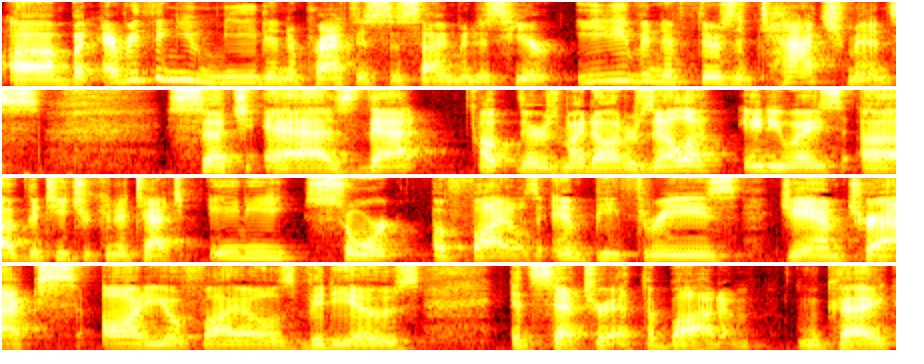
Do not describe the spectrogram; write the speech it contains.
Um, but everything you need in a practice assignment is here, even if there's attachments such as that Oh, there's my daughter Zella. Anyways, uh, the teacher can attach any sort of files, MP3s, jam tracks, audio files, videos, etc. at the bottom. Okay,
